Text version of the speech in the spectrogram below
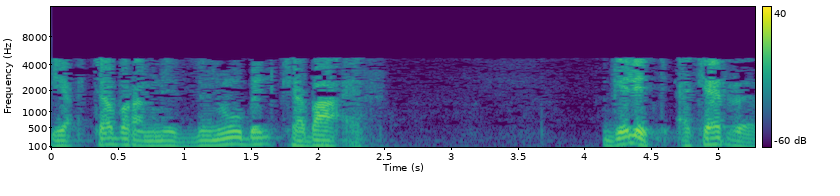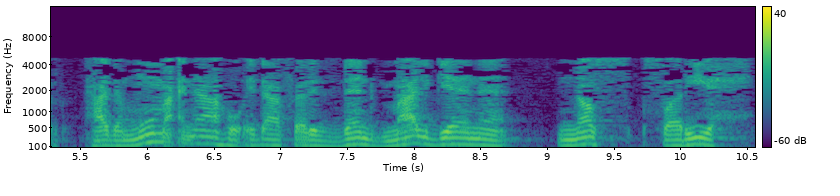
يعتبر من الذنوب الكبائر. قلت أكرر هذا مو معناه إذا فر الذنب ما لقينا نص صريح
